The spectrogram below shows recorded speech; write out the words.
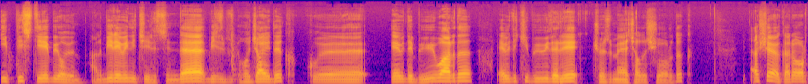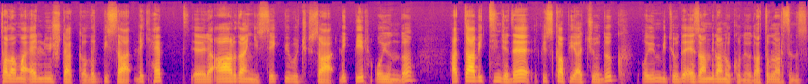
İblis diye bir oyun. Hani bir evin içerisinde biz hocaydık. Eee, evde büyü vardı. Evdeki büyüleri çözmeye çalışıyorduk. Aşağı yukarı ortalama 53 dakikalık, bir saatlik hep öyle ağırdan gitsek bir buçuk saatlik bir oyundu. Hatta bitince de biz kapıyı açıyorduk. Oyun bitiyordu. Ezan bilan okunuyordu hatırlarsınız.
